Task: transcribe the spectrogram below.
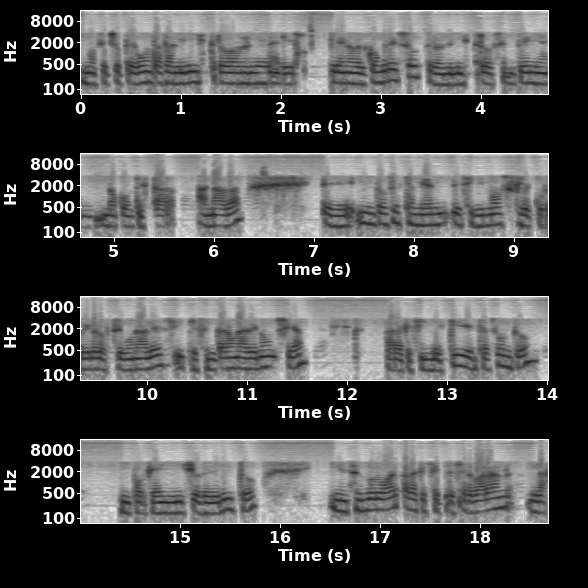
Hemos hecho preguntas al ministro en el Pleno del Congreso, pero el ministro se empeña en no contestar a nada. Eh, y entonces también decidimos recurrir a los tribunales y presentar una denuncia para que se investigue este asunto, porque hay indicios de delito, y en segundo lugar para que se preservaran las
